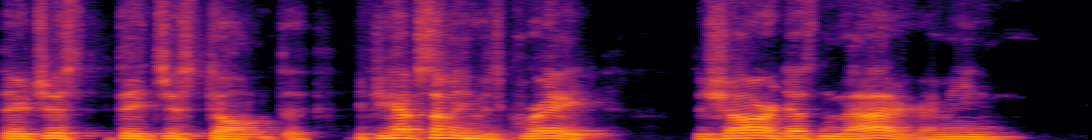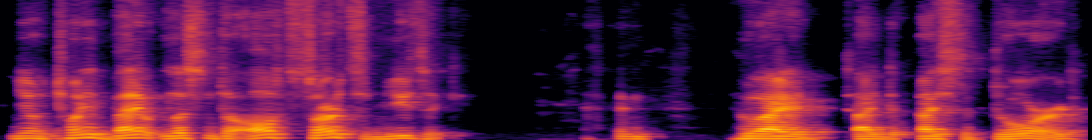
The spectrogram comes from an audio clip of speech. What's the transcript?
They're just they just don't if you have somebody who's great, the genre doesn't matter. I mean, you know, Tony Bennett listened to all sorts of music and who I I, I adored.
